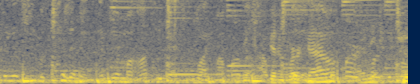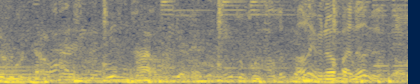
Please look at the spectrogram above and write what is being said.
aliens, she was killing it. And then my auntie that was like my mother. I Gonna work out? I don't even know if I know this song.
